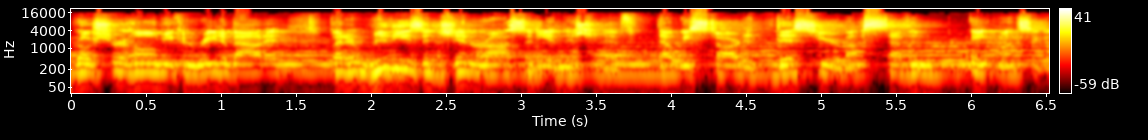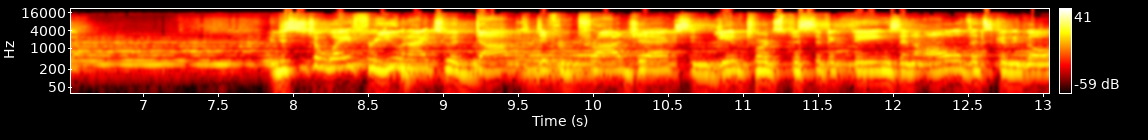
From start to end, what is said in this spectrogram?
brochure home. You can read about it. But it really is a generosity initiative that we started this year, about seven, eight months ago. And it's just a way for you and I to adopt different projects and give towards specific things. And all of it's going to go,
